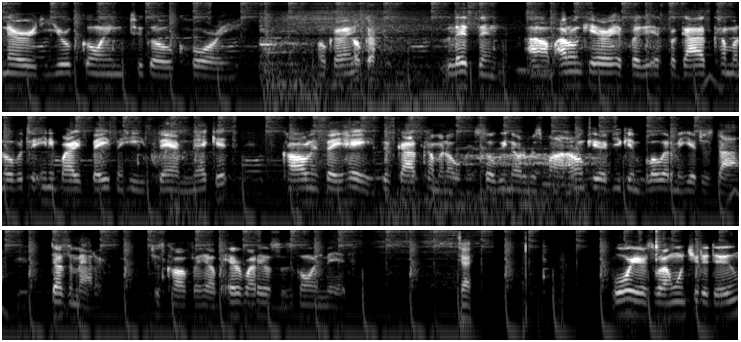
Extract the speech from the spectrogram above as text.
nerd. You're going to go Quarry. Okay. Okay. Listen. Um, I don't care if a, if a guy's coming over to anybody's base and he's damn naked. Call and say, hey, this guy's coming over, so we know to respond. I don't care if you can blow at him and he'll just die. Doesn't matter. Just call for help. Everybody else is going mid. Okay. Warriors, what I want you to do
